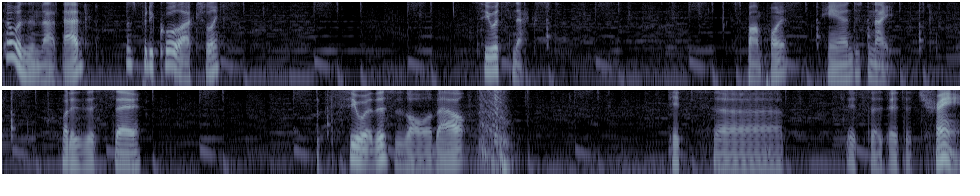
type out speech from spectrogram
That wasn't that bad. That was pretty cool, actually. Let's see what's next. Spawn point and night. What does this say? Let's see what this is all about. It's uh it's a it's a train.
